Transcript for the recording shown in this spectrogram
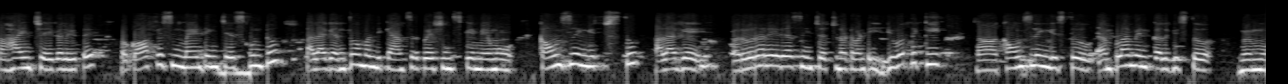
సహాయం చేయగలిగితే ఒక ఆఫీస్ మెయింటైన్ చేసుకుంటూ అలాగే ఎంతో మంది క్యాన్సర్ పేషెంట్స్కి మేము కౌన్సిలింగ్ ఇస్తూ అలాగే రూరల్ ఏరియాస్ నుంచి వచ్చినటువంటి యువతకి కౌన్సిలింగ్ ఇస్తూ ఎంప్లాయ్మెంట్ కలిగిస్తూ మేము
